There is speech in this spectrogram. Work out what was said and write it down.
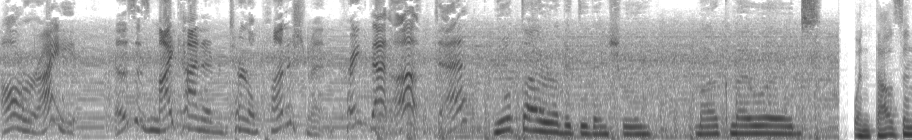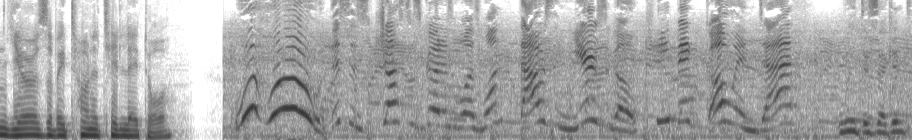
All right. Now this is my kind of eternal punishment. Crank that up, Dad. You'll tire of it eventually. Mark my words. 1,000 years of eternity later. Woohoo! This is just as good as it was 1,000 years ago. Keep it going, Dad. Wait a second.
